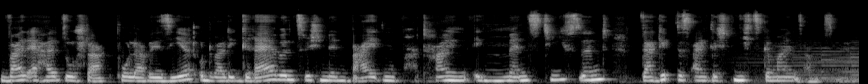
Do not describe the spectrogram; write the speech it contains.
weil er halt so stark polarisiert und weil die Gräben zwischen den beiden Parteien immens tief sind. Da gibt es eigentlich nichts Gemeinsames mehr.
